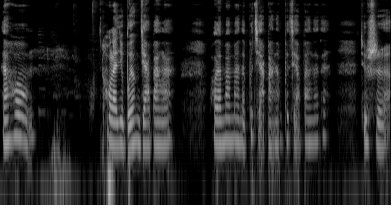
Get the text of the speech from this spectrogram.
然后。后来就不用加班了，后来慢慢的不加班了，不加班了的，就是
